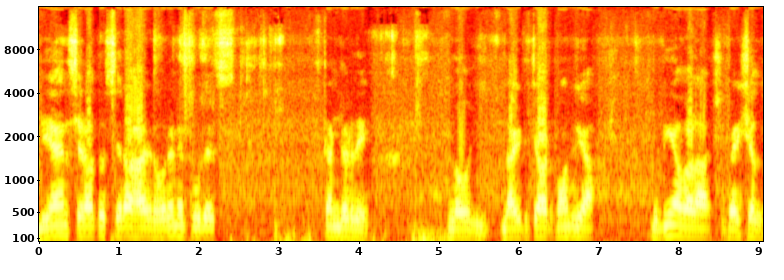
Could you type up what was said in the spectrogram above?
ਡਿਜ਼ਾਈਨ ਸਿਰਾ ਤੋਂ ਸਿਰਾ ਹਾਜ਼ਰ ਹੋ ਰਹੇ ਨੇ ਪੂਰੇ ਸਟੈਂਡਰਡ ਦੇ। ਲਓ ਜੀ ਲਾਈਟ ਚਾਰਟ ਪਹੁੰਚ ਗਿਆ। ਬੁੱਢੀਆਂ ਵਾਲਾ ਸਪੈਸ਼ਲ।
